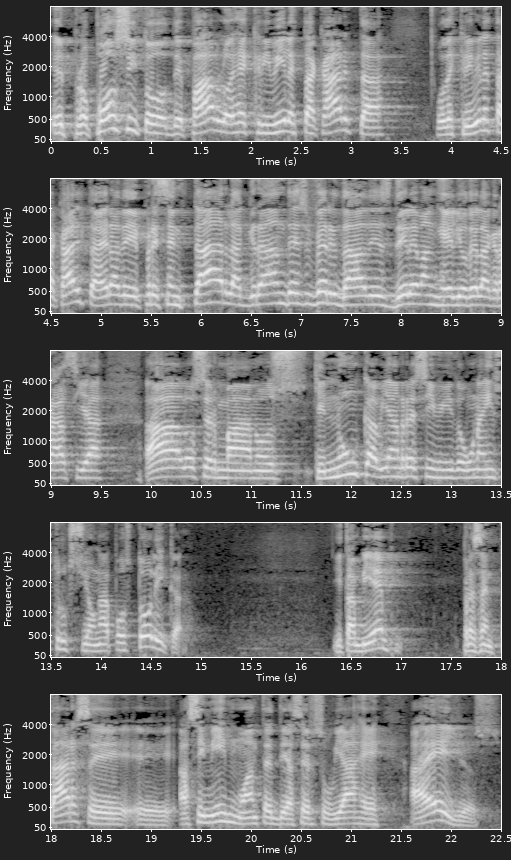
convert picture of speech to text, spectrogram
el propósito de Pablo es escribir esta carta, o de escribir esta carta era de presentar las grandes verdades del Evangelio de la Gracia a los hermanos que nunca habían recibido una instrucción apostólica. Y también presentarse eh, a sí mismo antes de hacer su viaje a ellos.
